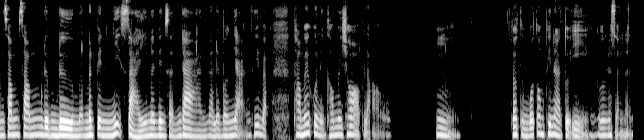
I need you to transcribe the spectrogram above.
ำซ้ำๆเดิมๆมันเป็นนิสัยมันเป็นสันดานอะไรบางอย่างที่แบบทำให้คนอื่นเขาไม่ชอบเรา อืมเราถึงว่าต้องพิจารณาตัวเองในลักษณะนั้น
